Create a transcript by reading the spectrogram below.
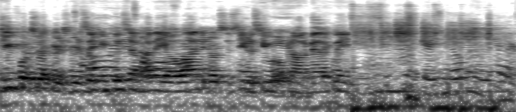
G-Force Records. We're saying please stand behind the yellow line. The to C2C will open automatically. There's no meander.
